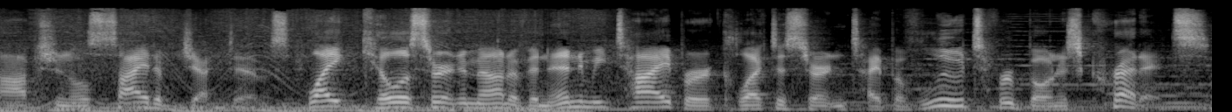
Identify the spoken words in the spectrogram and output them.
optional side objectives, like kill a certain amount of an enemy type or collect a certain type of loot for bonus credits.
